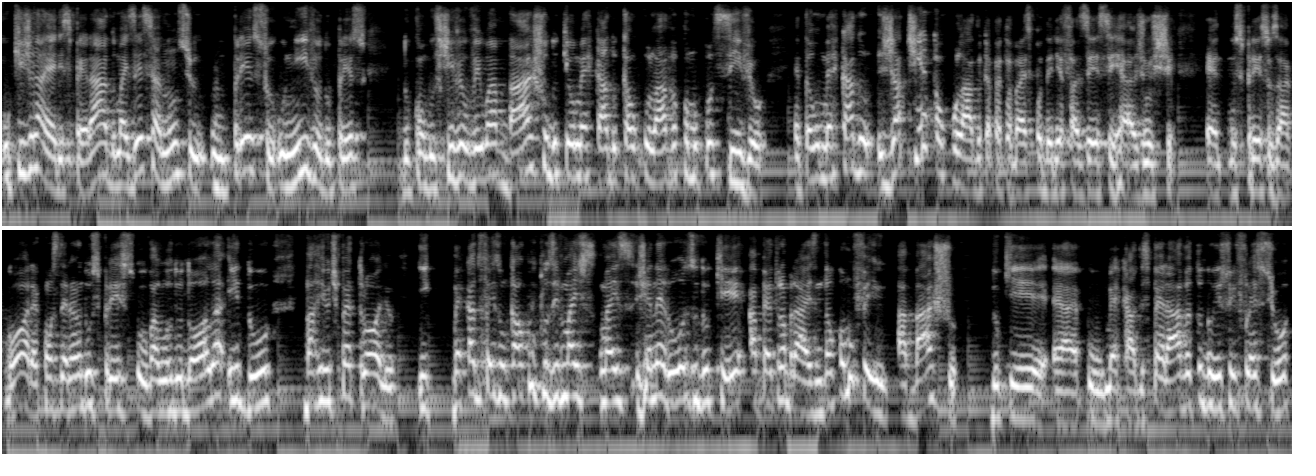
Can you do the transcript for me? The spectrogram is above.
o que já era esperado, mas esse anúncio, o preço, o nível do preço do combustível veio abaixo do que o mercado calculava como possível. Então, o mercado já tinha calculado que a Petrobras poderia fazer esse reajuste é, nos preços agora, considerando os preços, o valor do dólar e do barril de petróleo. E o mercado fez um cálculo, inclusive, mais, mais generoso do que a Petrobras. Então, como veio abaixo do que é, o mercado esperava, tudo isso influenciou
